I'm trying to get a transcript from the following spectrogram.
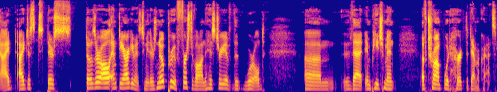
I I just there's those are all empty arguments to me. There's no proof, first of all, in the history of the world, um, that impeachment of Trump would hurt the Democrats.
